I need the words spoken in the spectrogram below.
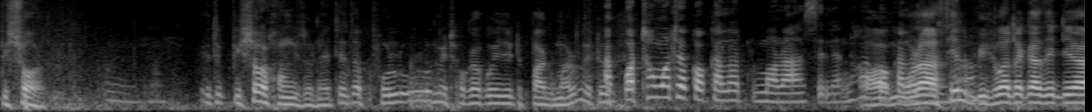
পিছৰ এইটো পিছৰ সংযোজন এতিয়া যে ফুল ওলমি থকাকৈ যিটো পাক মাৰোঁ এইটো আৰু প্ৰথমতে কঁকালত মৰা আছিলে মৰা আছিল। বিহুৱা ডেকা যেতিয়া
